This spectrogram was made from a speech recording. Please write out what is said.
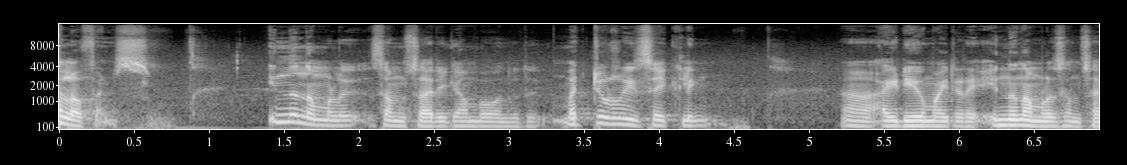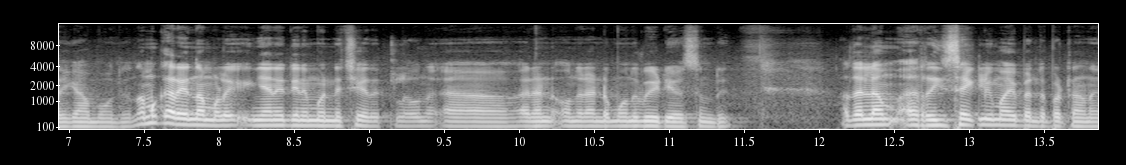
ഹലോ ഫ്രണ്ട്സ് ഇന്ന് നമ്മൾ സംസാരിക്കാൻ പോകുന്നത് മറ്റൊരു റീസൈക്ലിംഗ് ഐഡിയയുമായിട്ടാണ് ഇന്ന് നമ്മൾ സംസാരിക്കാൻ പോകുന്നത്. നമുക്കറിയാം നമ്മൾ ഞാൻ ഇതിന് മുന്നേ ചെയ്തിട്ടുള്ള ഒന്ന് ഒന്ന് രണ്ട് മൂന്ന് വീഡിയോസ് ഉണ്ട്. അതെല്ലാം റീസൈക്ലിങ്ങുമായി ബന്ധപ്പെട്ടാണ്.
